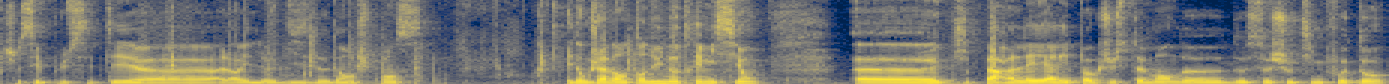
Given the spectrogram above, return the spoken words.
Je sais plus c'était alors ils le disent dedans je pense. Et donc j'avais entendu une autre émission qui parlait à l'époque justement de ce shooting photo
